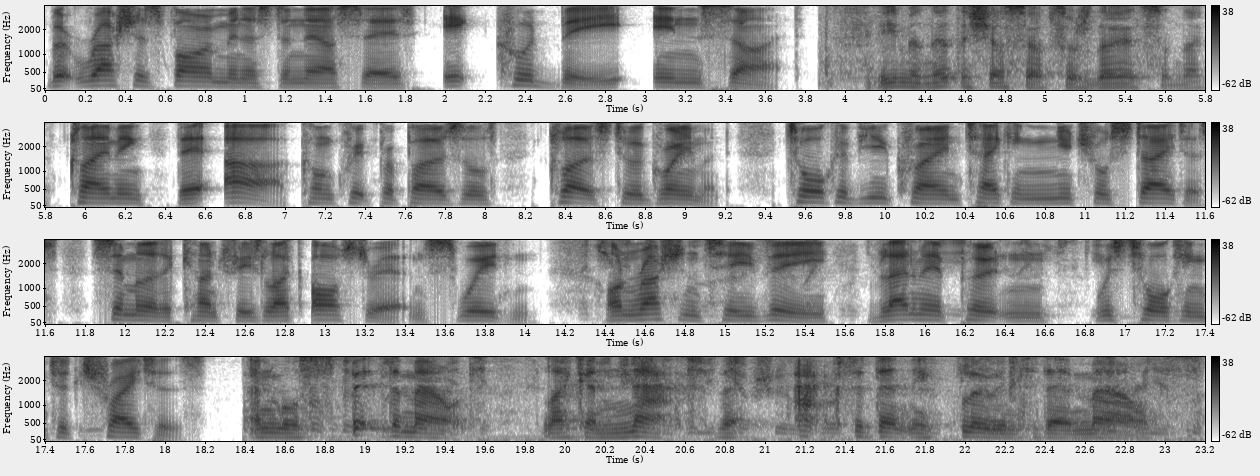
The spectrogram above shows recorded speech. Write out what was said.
but Russia's foreign minister now says it could be in sight. Claiming there are concrete proposals close to agreement. Talk of Ukraine taking neutral status, similar to countries like Austria and Sweden. On Russian TV, Vladimir Putin was talking to traitors. And will spit them out like a gnat that accidentally flew into their mouths.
